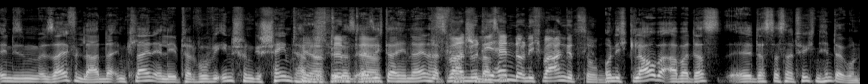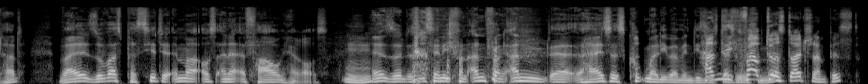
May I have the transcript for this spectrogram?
in diesem Seifenladen da in Klein erlebt hat, wo wir ihn schon geschämt haben Ja, dafür, dass er ja. sich da hinein hat Das waren nur die lassen. Hände und ich war angezogen. Und ich glaube aber, dass, äh, dass das natürlich einen Hintergrund hat, weil sowas passiert ja immer aus einer Erfahrung heraus. Mhm. Also, das ist ja nicht von Anfang an, äh, heißt es, guck mal lieber, wenn die sich Haben da duschen. gefragt, ob du ne? aus Deutschland bist?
